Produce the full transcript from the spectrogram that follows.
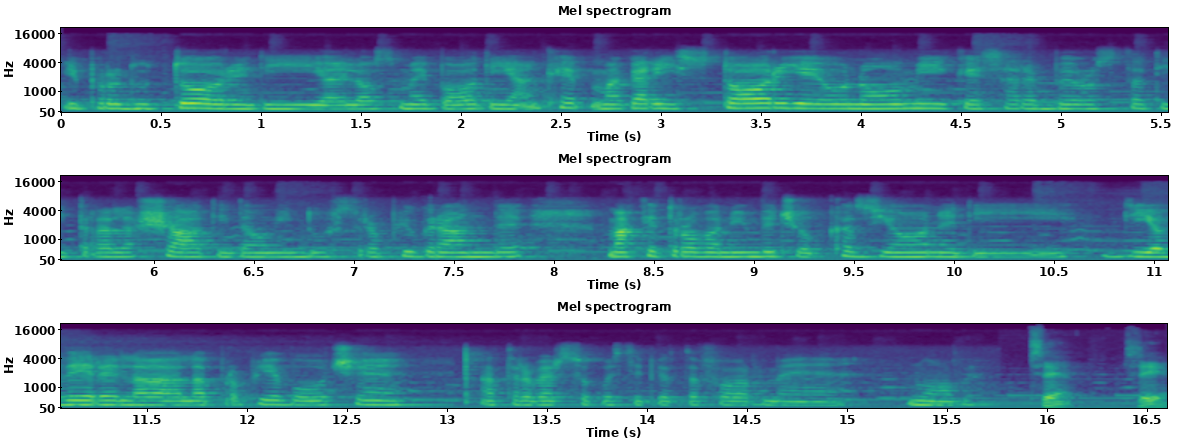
il produttore di I Lost My Body, anche magari storie o nomi che sarebbero stati tralasciati da un'industria più grande, ma che trovano invece occasione di, di avere la, la propria voce attraverso queste piattaforme nuove. Sì, sì,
